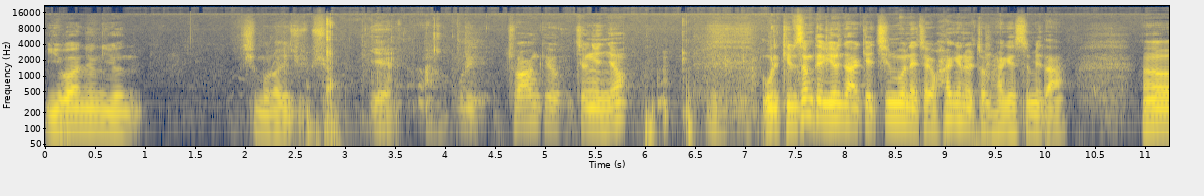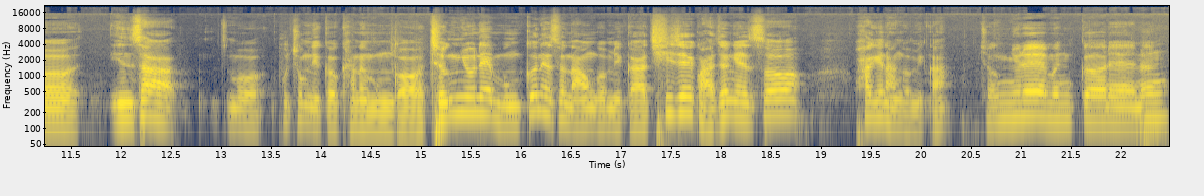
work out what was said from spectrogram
이완영 의원 질문하여 주십시오. 예, 우리 조한교 정인요. 우리 김성태 위원장께 질문에 제가 확인을 좀 하겠습니다. 어, 인사 뭐 부총리 거 가는 거 정윤의 문건에서 나온 겁니까? 취재 과정에서 확인한 겁니까? 정윤의 문건에는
